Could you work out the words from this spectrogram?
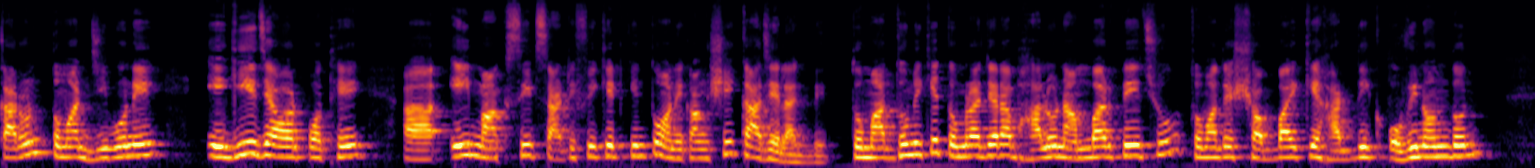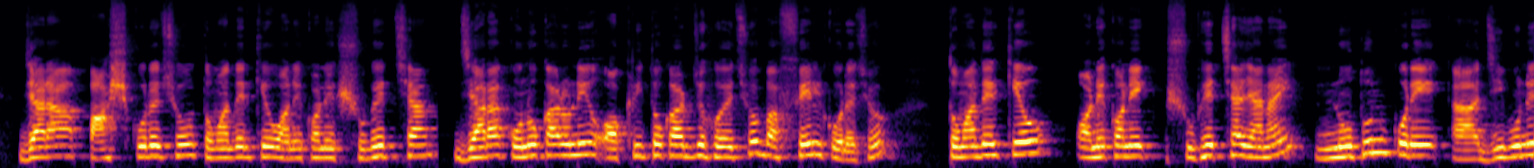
কারণ তোমার জীবনে এগিয়ে যাওয়ার পথে এই মার্কশিট সার্টিফিকেট কিন্তু অনেকাংশেই কাজে লাগবে। তো মাধ্যমিকে তোমরা যারা ভালো নাম্বার পেয়েছ, তোমাদের সবাইকে হার্দিক অভিনন্দন। যারা পাশ করেছ, তোমাদেরকেও অনেক অনেক শুভেচ্ছা। যারা কোনো কারণে অকৃতকার্য হয়েছো বা ফেল করেছ, তোমাদেরকেও অনেক অনেক শুভেচ্ছা জানাই নতুন করে জীবনে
